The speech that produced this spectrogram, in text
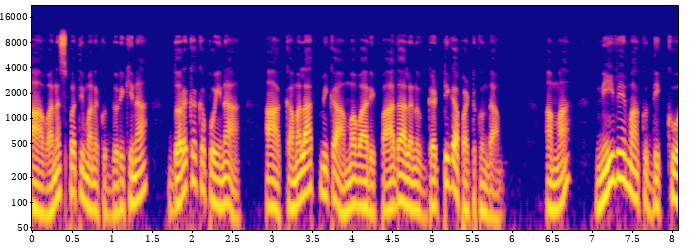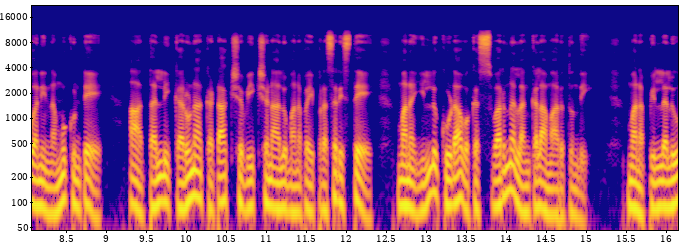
ఆ వనస్పతి మనకు దొరికినా దొరకకపోయినా ఆ కమలాత్మిక అమ్మవారి పాదాలను గట్టిగా పట్టుకుందాం. అమ్మా నీవే మాకు దిక్కు అని నమ్ముకుంటే ఆ తల్లి కరుణా కటాక్ష వీక్షణాలు మనపై ప్రసరిస్తే మన ఇల్లు కూడా ఒక స్వర్ణ లంకలా మారుతుంది. మన పిల్లలు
